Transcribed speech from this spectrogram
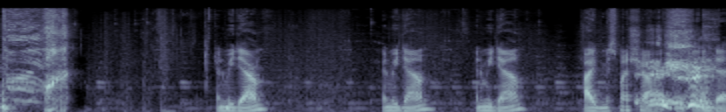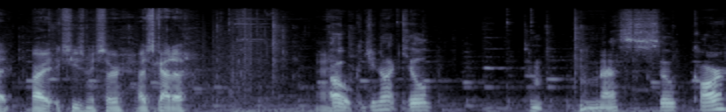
enemy down, enemy down, enemy down. I missed my shot. I'm dead. All right, excuse me, sir. I just gotta. Oh, could you not kill Tom- Tomasokar?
